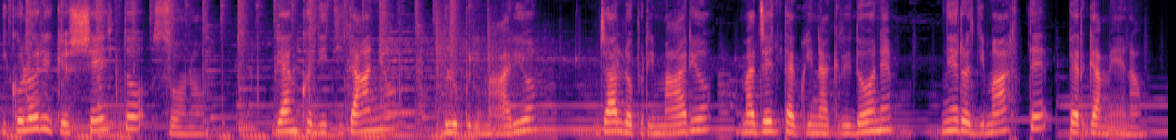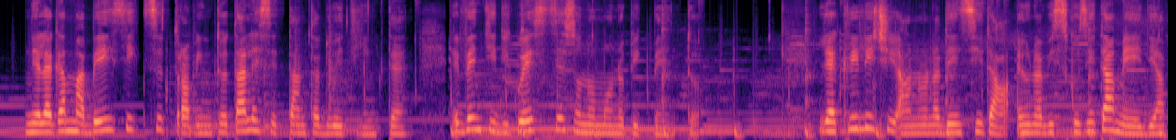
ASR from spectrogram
I colori che ho scelto sono bianco di titanio, blu primario, giallo primario, magenta quinacridone, nero di Marte, pergamena. Nella gamma Basics trovi in totale 72 tinte e 20 di queste sono monopigmento. Gli acrilici hanno una densità e una viscosità media,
